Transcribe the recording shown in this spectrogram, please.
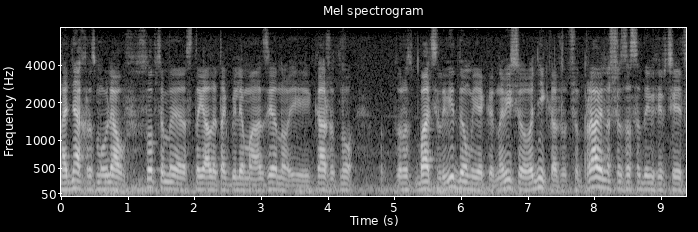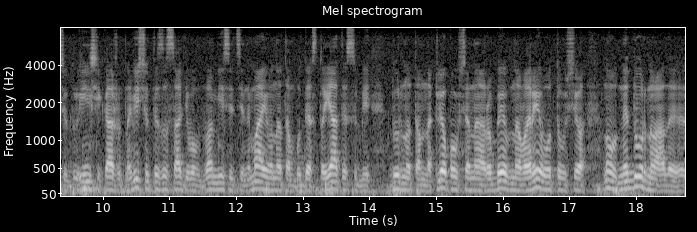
На днях розмовляв з хлопцями, стояли так біля магазину і кажуть, ну, бачили відео моє, навіщо одні кажуть, що правильно, що засадив гірчицю, інші кажуть, навіщо ти засадював два місяці, немає, вона там буде стояти собі, дурно там накльопався, наробив, наварив, ото все. Ну, не дурно, але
